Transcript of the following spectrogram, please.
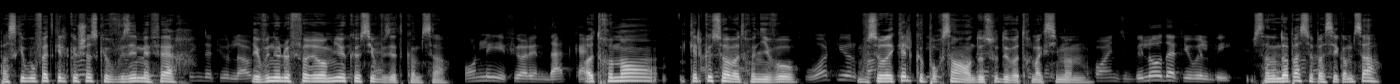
parce que vous faites quelque chose que vous aimez faire, et vous ne le ferez au mieux que si vous êtes comme ça. Autrement, quel que soit votre niveau, vous serez quelques pourcents en dessous de votre maximum. Ça ne doit pas se passer comme ça.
